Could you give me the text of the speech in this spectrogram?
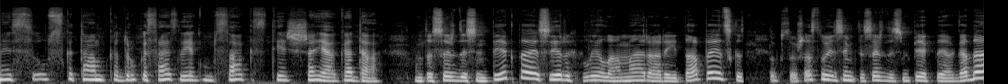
mēs uzskatām, ka drukas aizliegums sākas tieši šajā gadā. Un tas 65. ir lielā mērā arī tāpēc, ka 1865. gadā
